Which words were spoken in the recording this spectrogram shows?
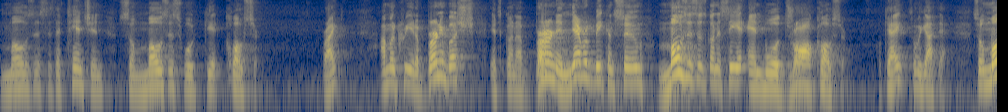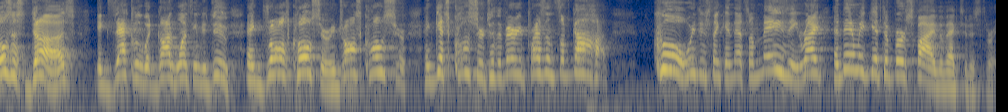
Moses' attention so Moses will get closer. Right? I'm going to create a burning bush. It's going to burn and never be consumed. Moses is going to see it and will draw closer. Okay? So we got that. So Moses does exactly what God wants him to do and draws closer and draws closer and gets closer to the very presence of God. Cool. We're just thinking that's amazing, right? And then we get to verse 5 of Exodus 3.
